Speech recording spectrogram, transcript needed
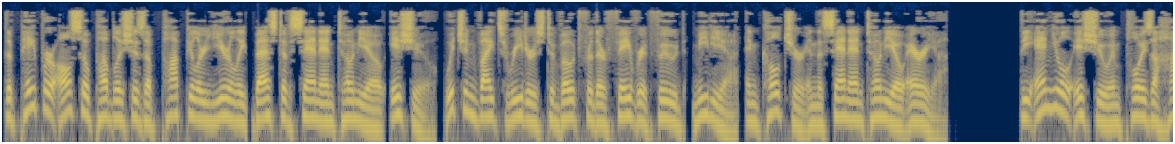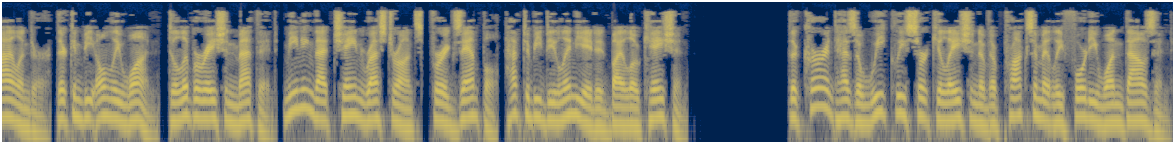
The paper also publishes a popular yearly Best of San Antonio issue, which invites readers to vote for their favorite food, media, and culture in the San Antonio area. The annual issue employs a Highlander there can be only one, deliberation method, meaning that chain restaurants, for example, have to be delineated by location. The Current has a weekly circulation of approximately 41,000.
